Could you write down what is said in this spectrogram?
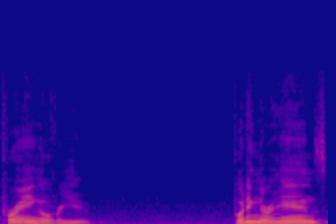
praying over you, putting their hands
